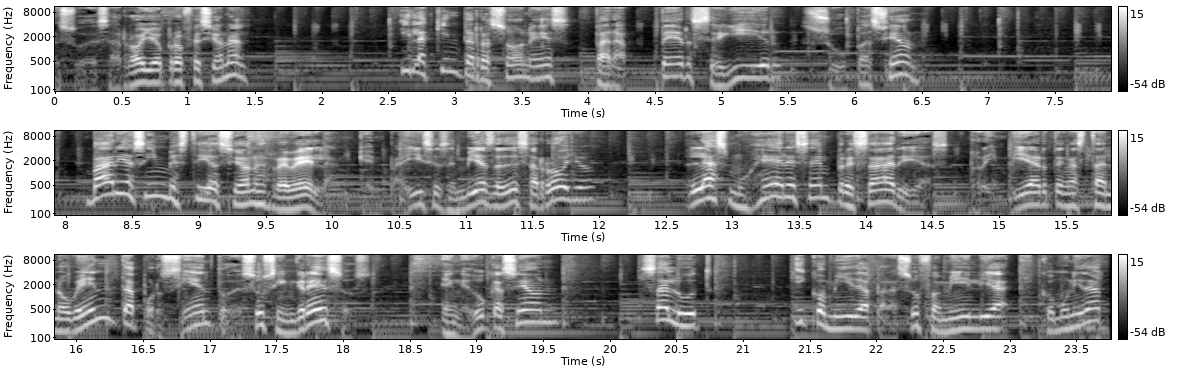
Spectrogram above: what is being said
en su desarrollo profesional. Y la quinta razón es para perseguir su pasión. Varias investigaciones revelan que en países en vías de desarrollo, las mujeres empresarias reinvierten hasta 90% de sus ingresos en educación, salud y comida para su familia y comunidad.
